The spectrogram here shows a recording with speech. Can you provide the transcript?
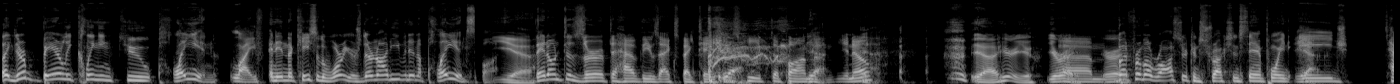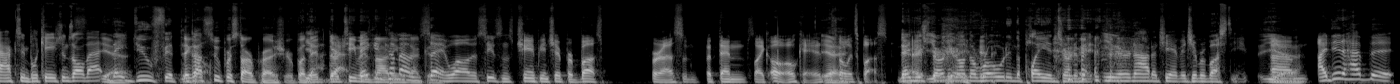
like they're barely clinging to play-in life? And in the case of the Warriors, they're not even in a play-in spot. Yeah, They don't deserve to have these expectations heaped upon Yeah. them, you know? yeah, I hear you. You're right. Um, You're right. But from a roster construction standpoint, Yeah. age, tax implications, all that, Yeah. they do fit the they got superstar pressure, but Yeah. they, their Yeah, team they is can not come out and good. say, well, the season's championship or bust for us, and, but then it's like, oh, okay, Yeah. so it's bust. then Yeah, you're you're- starting you're- on the road in the play-in tournament. You're not a championship or bust team. yeah, Um, I did have the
